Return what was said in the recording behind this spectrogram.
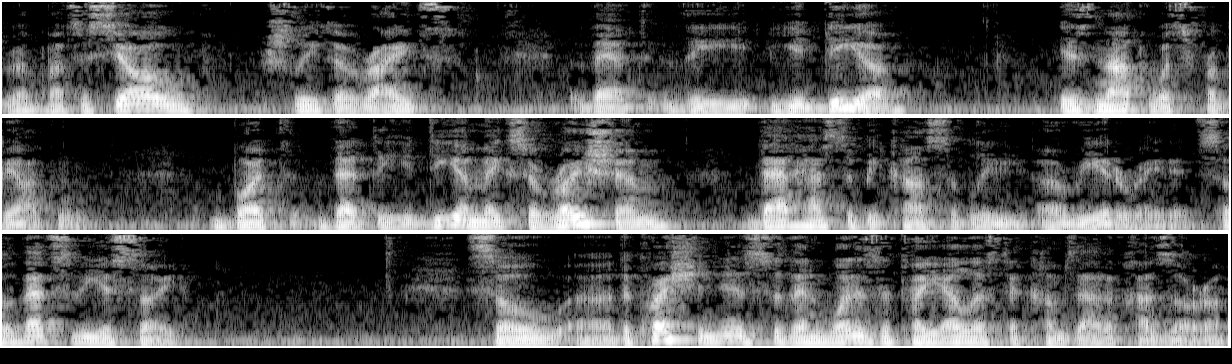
Rabbi Shlita writes that the yediyah is not what's forgotten but that the idea makes a roshim, that has to be constantly uh, reiterated. So that's the aside. So uh, the question is, so then what is the tayelis that comes out of Chazara?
